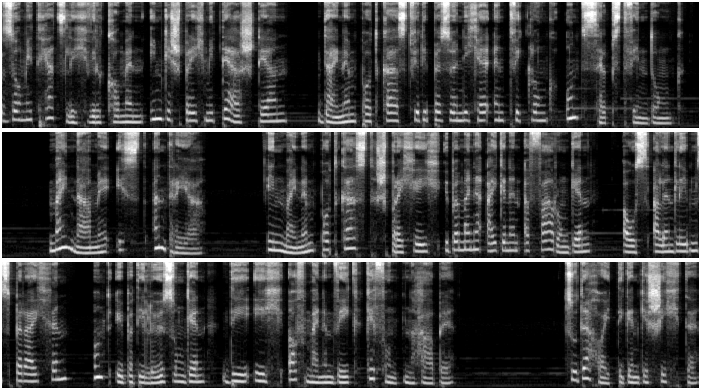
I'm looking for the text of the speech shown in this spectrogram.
Somit herzlich willkommen im Gespräch mit der Stern, deinem Podcast für die persönliche Entwicklung und Selbstfindung. Mein Name ist Andrea. In meinem Podcast spreche ich über meine eigenen Erfahrungen aus allen Lebensbereichen und über die Lösungen, die ich auf meinem Weg gefunden habe. Zu der heutigen Geschichte.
